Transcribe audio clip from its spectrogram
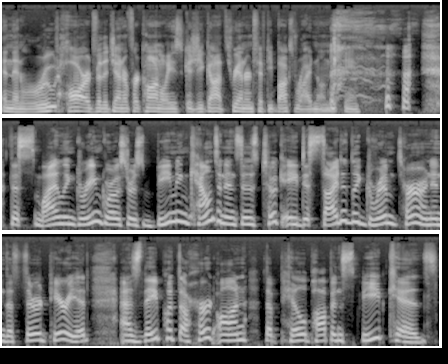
and then root hard for the Jennifer Connellys because you got 350 bucks riding on this game. The smiling greengrocers' beaming countenances took a decidedly grim turn in the third period as they put the hurt on the pill poppin' speed kids.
